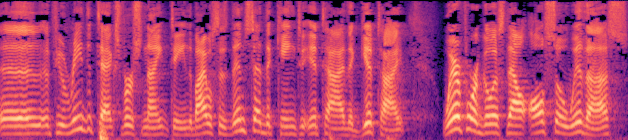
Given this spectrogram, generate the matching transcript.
Uh, if you read the text, verse 19, the Bible says, Then said the king to Ittai the Gittite, Wherefore goest thou also with us?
